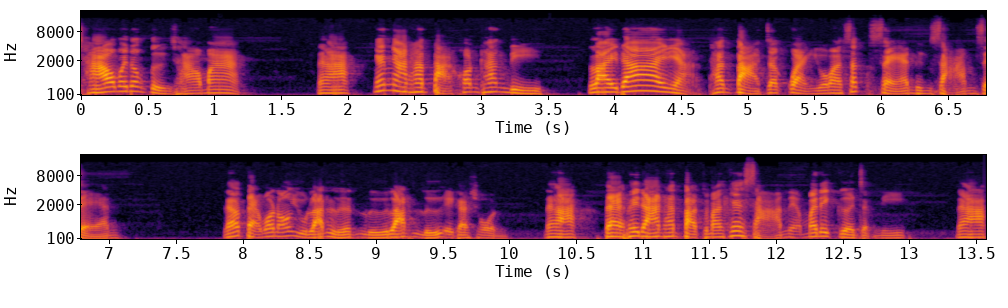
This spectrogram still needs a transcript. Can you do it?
เช้าไม่ต้องตื่นเช้ามากนะฮะงั้นงานทันตะค่อนข้างดี รายได้เนี่ยทันตะจะแกว่งอยู่ประมาณสักแสนถึงสามแสนแล้วแต่ว่าน้องอยู่รัฐหรือหรือรัฐหรือเอกชน นะฮะแต่เพดานทันตะจะมาแค่สามเนี่ยไม่ได้เกินจากนี้นะฮะ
